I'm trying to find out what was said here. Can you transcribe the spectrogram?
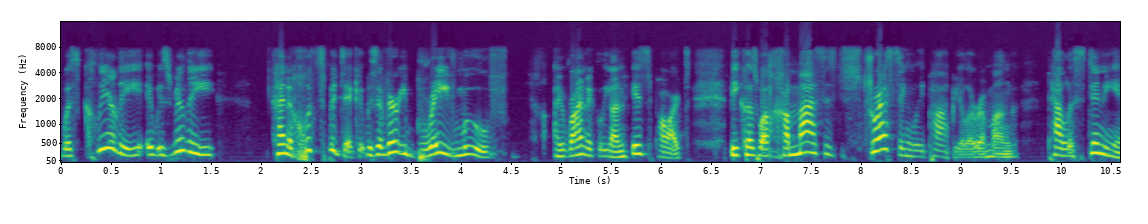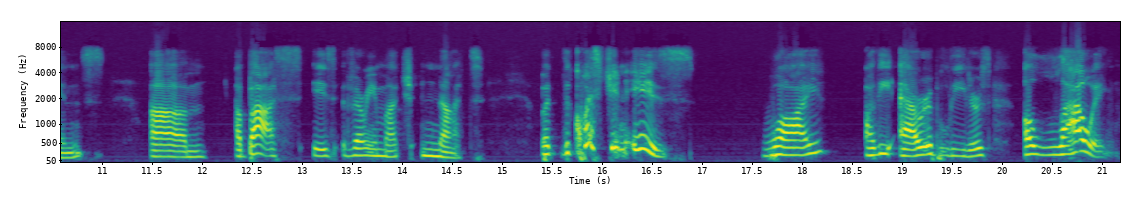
was clearly, it was really kind of chutzpahdik. It was a very brave move, ironically, on his part, because while Hamas is distressingly popular among Palestinians, um, Abbas is very much not. But the question is why are the Arab leaders allowing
